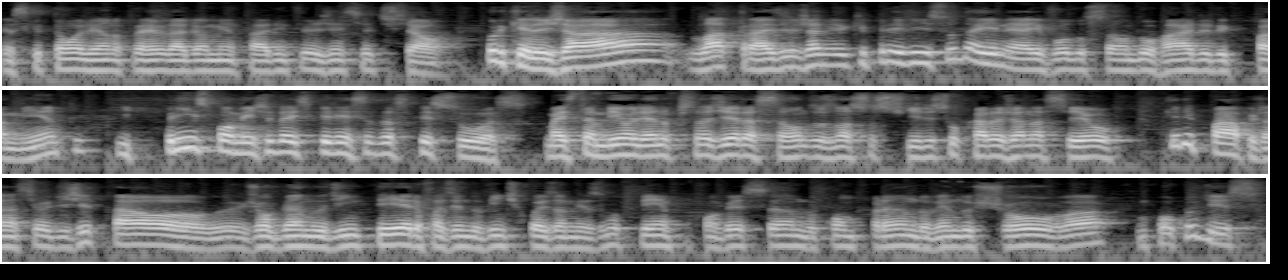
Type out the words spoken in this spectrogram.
eles que estão olhando para a realidade aumentada e inteligência artificial. Porque ele já, lá atrás, ele já meio que previu isso daí, né? A evolução do hardware do equipamento e principalmente da experiência das pessoas. Mas também olhando para essa geração dos nossos filhos, o cara já nasceu, aquele papo, já nasceu digital, jogando o dia inteiro, fazendo 20 coisas ao mesmo tempo, conversando, comprando, vendo show, ó, um pouco disso.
